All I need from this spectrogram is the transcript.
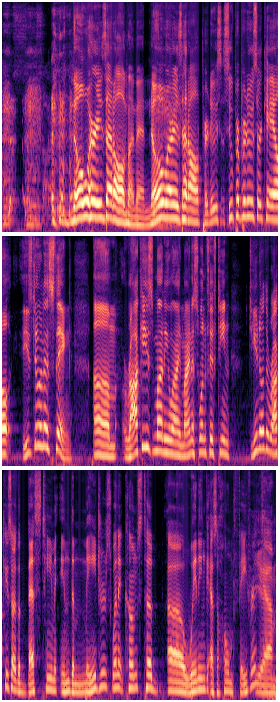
I'm so sorry. no worries at all, my man. No worries at all. Produce super producer Kale, he's doing his thing. Um, Rockies money line minus 115. Do you know the Rockies are the best team in the majors when it comes to uh, winning as a home favorite? Yeah,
